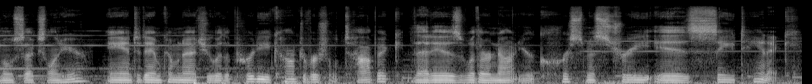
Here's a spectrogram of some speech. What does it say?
Most Excellent here, and today I'm coming at you with a pretty controversial topic that is whether or not your Christmas tree is satanic.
